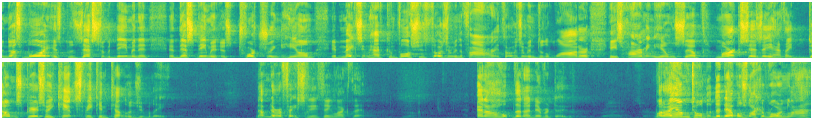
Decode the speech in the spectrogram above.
And this boy is possessed of a demon, and, and this demon is torturing him. It makes him have convulsions, throws him in the fire, it throws him into the water. He's harming himself. Mark says he has a dumb spirit, so he can't speak intelligibly. I've never faced anything like that. And I hope that I never do. But I am told that the devil's like a roaring lion,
